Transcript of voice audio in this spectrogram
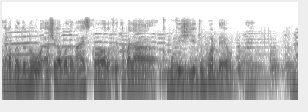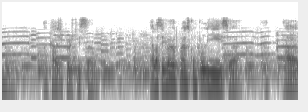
Ela abandonou, ela chegou a abandonar a escola, foi trabalhar como vigia de um bordel, né? Uma casa de prostituição. Ela se envolveu com com polícia. A, a,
